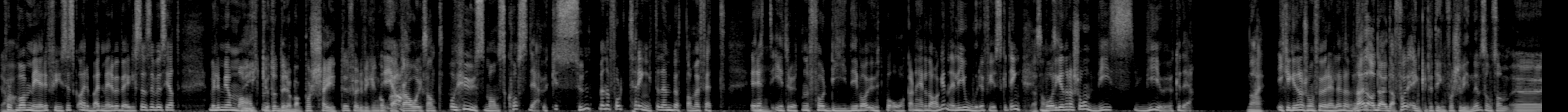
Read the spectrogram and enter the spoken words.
Ja. Folk var mer i fysisk arbeid, mer i bevegelse. så det vil si at veldig mye av Du gikk jo til Drøbak på skøyter før du fikk en kopp Ja. kakao, ikke sant? og husmannskost det er jo ikke sunt, men folk trengte den bøtta med fett rett Mm. i truten fordi de var ute på åkeren hele dagen, eller gjorde fysiske ting. Vår generasjon, vi, vi gjør jo ikke det. Nei. Ikke generasjonen før heller. Nei, saks. Det er jo derfor enkelte ting forsvinner, sånn som uh,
